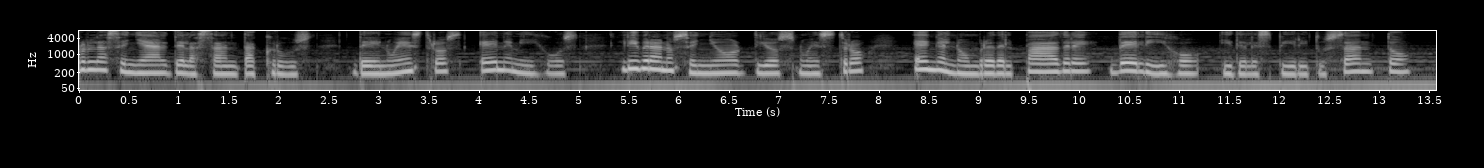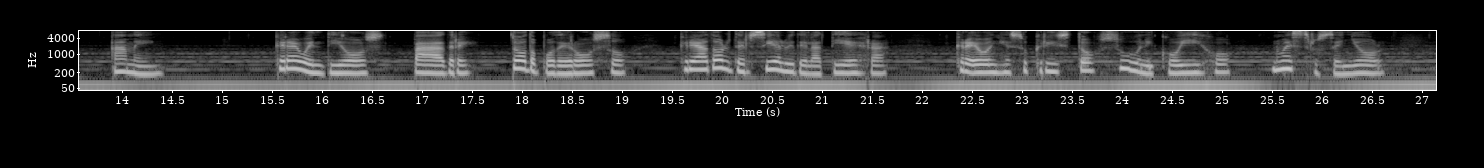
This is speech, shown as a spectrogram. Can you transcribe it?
por la señal de la Santa Cruz de nuestros enemigos, líbranos Señor Dios nuestro, en el nombre del Padre, del Hijo y del Espíritu Santo. Amén. Creo en Dios, Padre, Todopoderoso, Creador del cielo y de la tierra. Creo en Jesucristo, su único Hijo, nuestro Señor,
